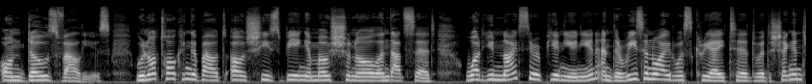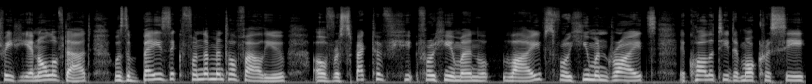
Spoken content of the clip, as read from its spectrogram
on those values. We're not talking about, oh, she's being emotional and that's it. What unites the European Union and the reason why it was created with the Schengen Treaty and all of that was the basic fundamental value of respect of, for human lives, for human rights, equality, democracy,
